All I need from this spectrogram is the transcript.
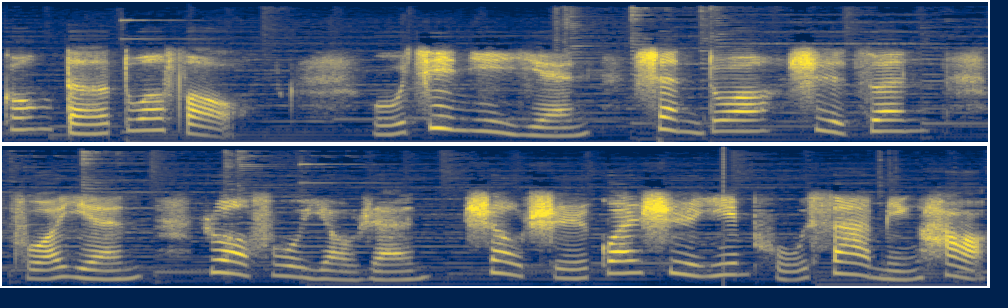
功德多否？无尽意言甚多，世尊。佛言：若复有人。受持观世音菩萨名号，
